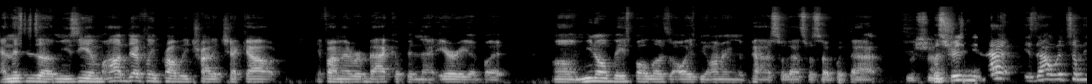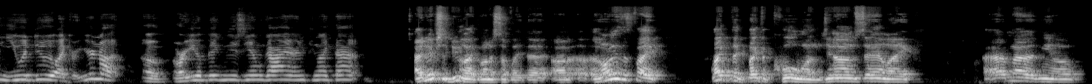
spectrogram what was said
and this is a museum I'll definitely probably try to check out if I'm ever back up in that area. But Um, you know, baseball loves to always be honoring the past, so that's what's up with that. For sure. But Strizzy, is that is that what something you would do? Like, are you're not. Uh, are you a big museum guy or anything like that? I actually do like going to stuff like that. Uh, as long as it's like like the like the cool ones, you know what I'm saying? Like I'm not, you know,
